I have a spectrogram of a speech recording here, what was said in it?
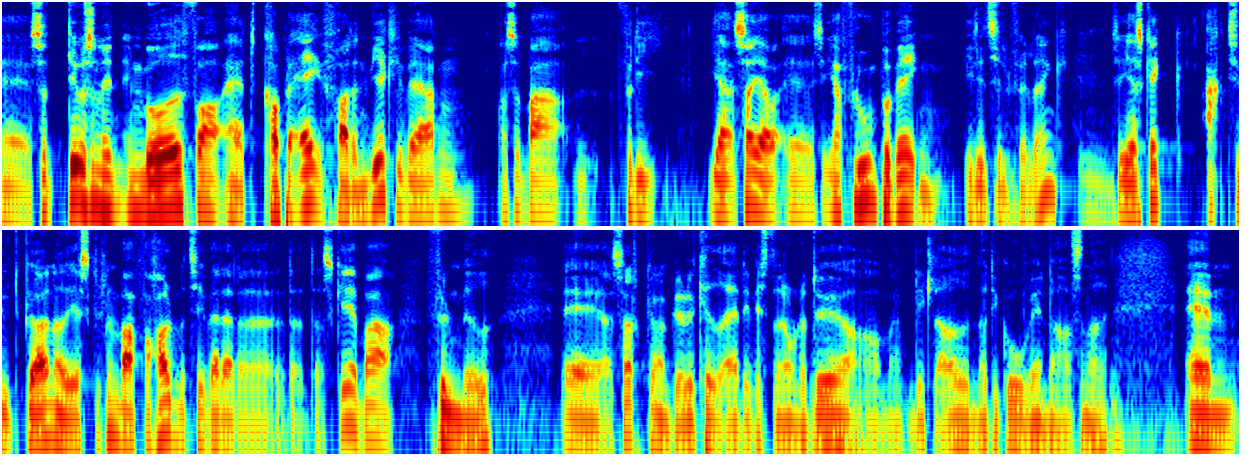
Øh, så det er jo sådan en, en måde for at koble af fra den virkelige verden, og så bare, fordi jeg, så jeg, øh, jeg har fluen på væggen i det tilfælde, ikke? Mm. så jeg skal ikke aktivt gøre noget, jeg skal simpelthen bare forholde mig til, hvad der, der, der, der sker, bare følge med. Øh, og så kan man blive lidt ked af det, hvis der er nogen, der dør, og man bliver glad, når det er gode venner og sådan noget. Mm. Øhm,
